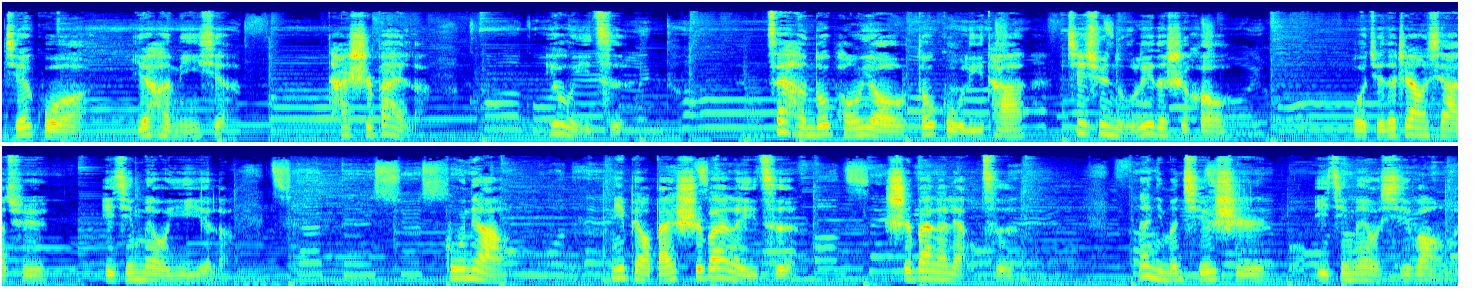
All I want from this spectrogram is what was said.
结果也很明显，他失败了，又一次。在很多朋友都鼓励他继续努力的时候，我觉得这样下去已经没有意义了。姑娘，你表白失败了一次，失败了两次，那你们其实已经没有希望了。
